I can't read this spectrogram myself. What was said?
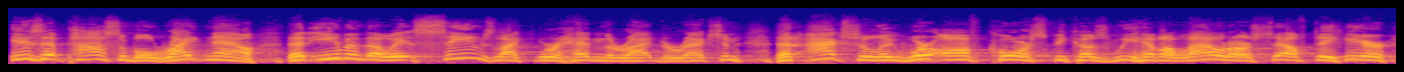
Is it possible right now that even though it seems like we're heading the right direction, that actually we're off course because we have allowed ourselves to hear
